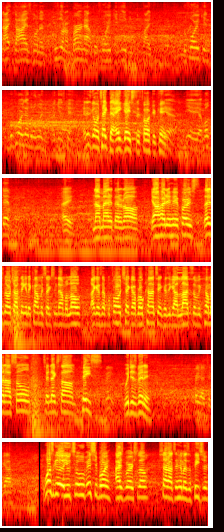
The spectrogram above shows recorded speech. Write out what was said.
Might Guy is gonna he's gonna burn out before he can even like before he can before he's able to win against King. And it's gonna take the eight gates to fucking King. Yeah, yeah, yeah, most definitely. Hey, not mad at that at all. Y'all heard it here first. Let us know what y'all think in the comment section down below. Like I said before, check out bro content because he got lots of it coming out soon. Till next time, peace. We just been in. Appreciate you, guy. What's good, YouTube? It's your boy, Iceberg Slow. Shout out to him as a feature.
